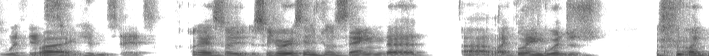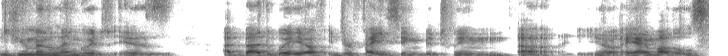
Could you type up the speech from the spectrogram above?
with its Right. hidden states. Okay, so so you're essentially saying that uh, like language, like human language, is a bad way of interfacing between uh, you know AI models,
